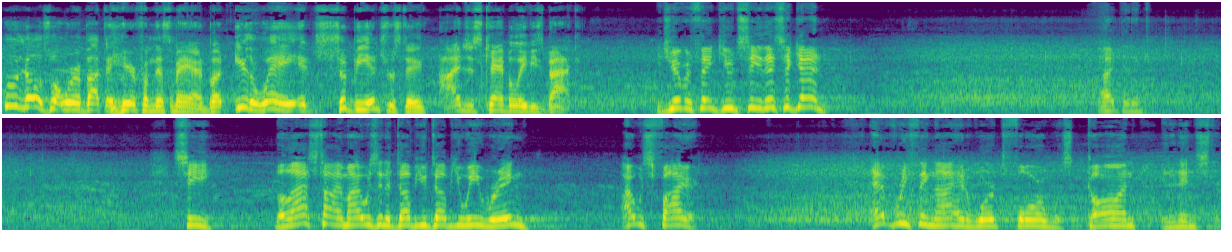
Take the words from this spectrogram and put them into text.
Who knows what we're about to hear from this man, but either way, it should be interesting. I just can't believe he's back. Did you ever think you'd see this again? I didn't. See, the last time I was in a WWE ring, I was fired. Everything I had worked for was gone in an instant.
